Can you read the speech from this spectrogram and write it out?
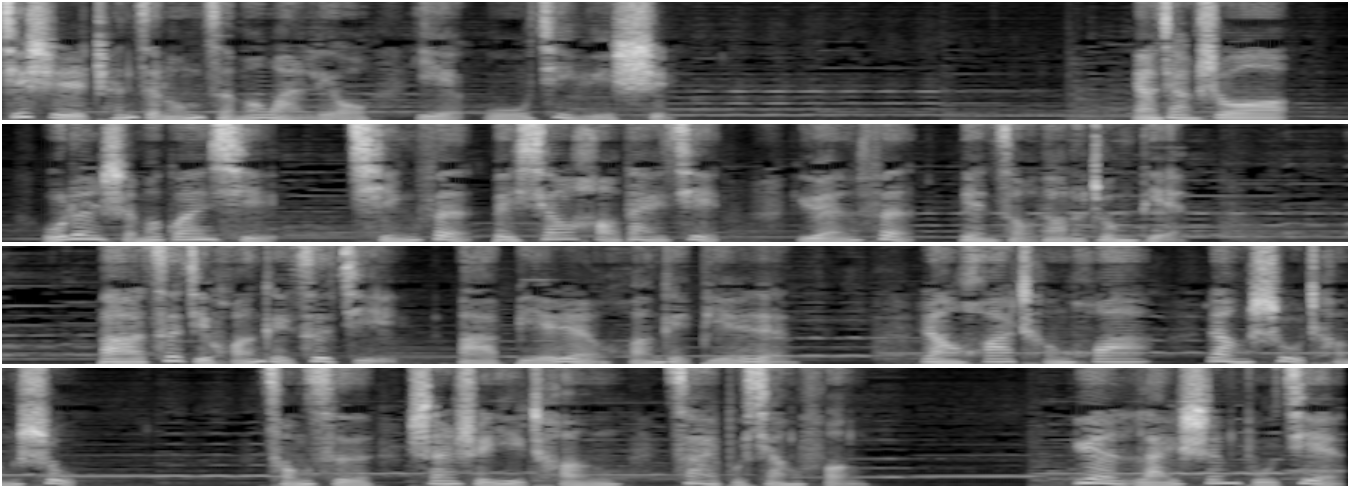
即使陈子龙怎么挽留，也无济于事。杨绛说：“无论什么关系，情分被消耗殆尽，缘分便走到了终点。把自己还给自己，把别人还给别人，让花成花，让树成树，从此山水一程，再不相逢。愿来生不见，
